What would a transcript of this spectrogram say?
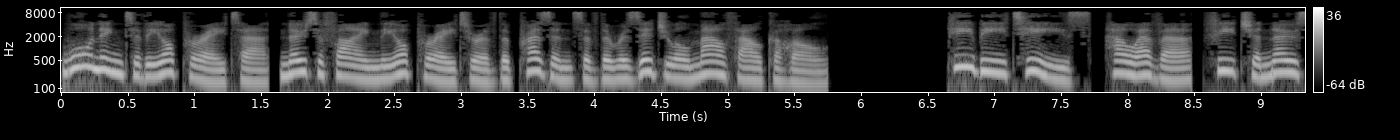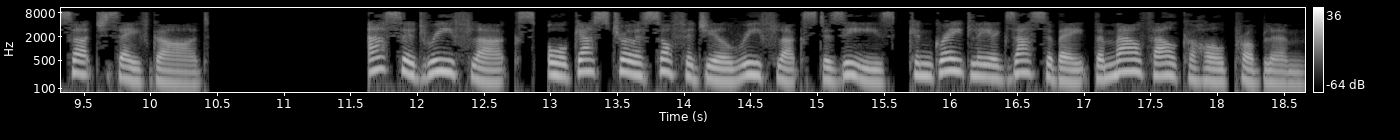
warning to the operator, notifying the operator of the presence of the residual mouth alcohol. PBTs, however, feature no such safeguard. Acid reflux, or gastroesophageal reflux disease, can greatly exacerbate the mouth alcohol problem.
